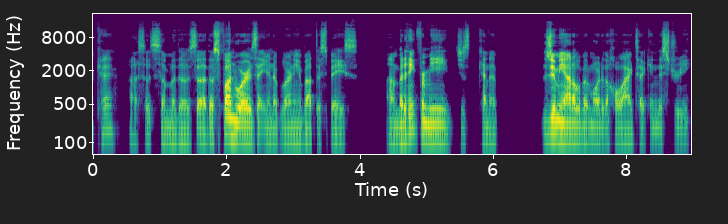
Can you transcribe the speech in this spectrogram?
Okay. Uh, so it's some of those uh, those fun words that you end up learning about the space. Um, but I think for me, just kind of zooming out a little bit more to the whole ag tech industry,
